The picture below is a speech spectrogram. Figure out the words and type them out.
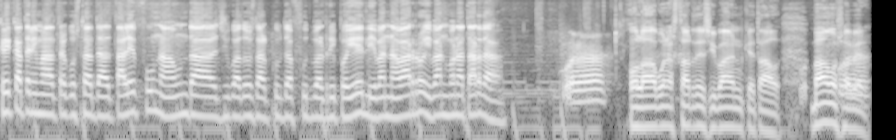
Crec que tenim a l'altre costat del telèfon a un dels jugadors del Club de Futbol Ripollet, l'Ivan Navarro. Ivan, bona tarda. Buenas. Hola, buenas tardes, Iván, ¿qué tal? Vamos a ver.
